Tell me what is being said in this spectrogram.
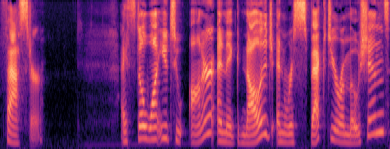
faster. I still want you to honor and acknowledge and respect your emotions,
